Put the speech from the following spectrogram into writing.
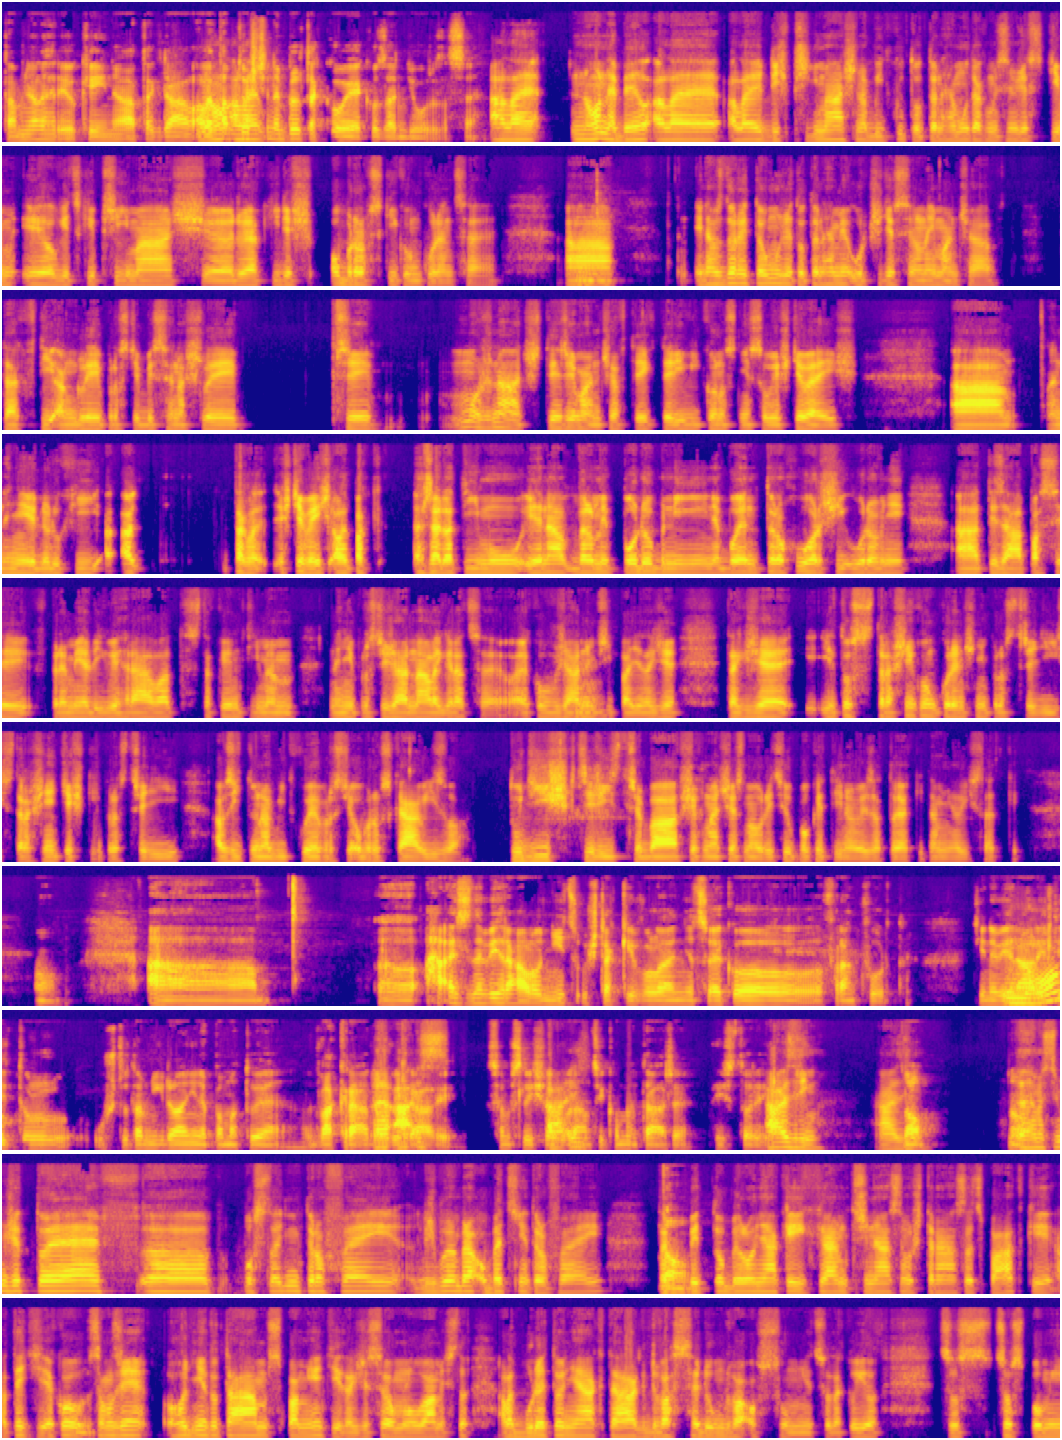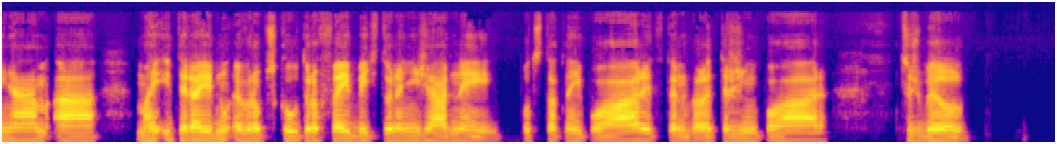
Tam měl Harry Kane a tak dál, ale no, tam to ale, ještě nebyl takový jako Zandiur zase. Ale, no nebyl, ale, ale když přijímáš nabídku Tottenhamu, tak myslím, že s tím i logicky přijímáš, eh, do jaký jdeš obrovský konkurence. A hmm. i navzdory tomu, že Tottenham je určitě silný mančaft, tak v té Anglii prostě by se našly tři, možná čtyři manšafty, které výkonnostně jsou ještě vejš. A, a není jednoduchý. A, a takhle, ještě vejš, ale pak řada týmů je na velmi podobný nebo jen trochu horší úrovni a ty zápasy v Premier League vyhrávat s takovým týmem není prostě žádná legrace, jo, jako v žádném hmm. případě, takže, takže je to strašně konkurenční prostředí, strašně těžký prostředí a vzít tu nabídku je prostě obrovská výzva. Tudíž chci říct třeba všechna čest Mauriciu Pochettinovi za to, jaký tam měl výsledky. No. A uh, HS nevyhrálo nic, už taky, vole, něco jako Frankfurt. Ti nevyhráli no. titul, už to tam nikdo ani nepamatuje. Dvakrát ho vyhráli, AS, jsem slyšel AS, v rámci komentáře v historii. AS Dream. AS. No. No. Já myslím, že to je uh, poslední trofej, když budeme brát obecně trofej, tak no. by to bylo nějakých, já 13 nebo 14 let zpátky. A teď jako hmm. samozřejmě hodně to tam z paměti, takže se omlouvám, jestli to, ale bude to nějak tak 2,7, 2,8, něco takového, co, co vzpomínám. A mají i teda jednu evropskou trofej, byť to není žádný podstatný pohár, je to ten veletržní pohár, což byl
